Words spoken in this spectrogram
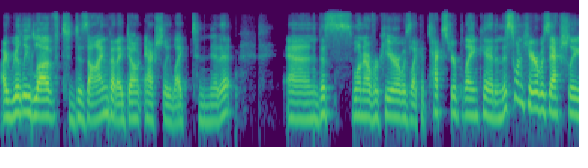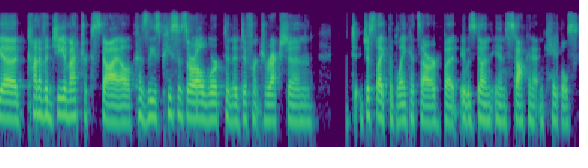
I really love to design, but I don't actually like to knit it. And this one over here was like a texture blanket. And this one here was actually a kind of a geometric style because these pieces are all worked in a different direction, just like the blankets are, but it was done in stockinette and cables.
